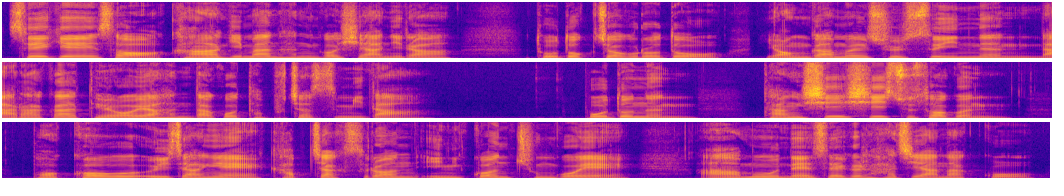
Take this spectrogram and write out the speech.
세계에서 강하기만 한 것이 아니라 도덕적으로도 영감을 줄 수 있는 나라가 되어야 한다고 덧붙였습니다. 보도는 당시 시 주석은 버커우 의장의 갑작스런 인권 충고에 아무 내색을 하지 않았고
